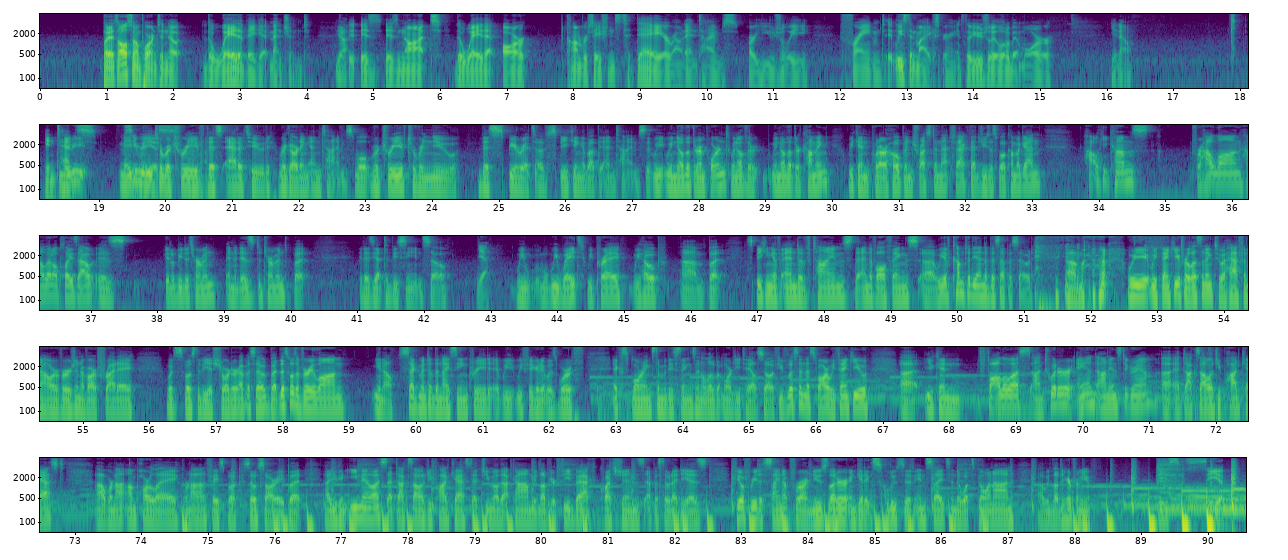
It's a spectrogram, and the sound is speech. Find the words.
but it's also important to note the way that they get mentioned yeah is is not the way that our conversations today around end times are usually framed. At least in my experience, they're usually a little bit more, you know, intense. Maybe we need to serious. Retrieve this attitude regarding end times. We'll retrieve to renew this spirit of speaking about the end times. That we, we know that they're important. We know they're we know that they're coming. We can put our hope and trust in that fact that Jesus will come again. How he comes, for how long, how that all plays out is it'll be determined, and it is determined, but it is yet to be seen. So Yeah. we we wait, we pray, we hope, um, but speaking of end of times, the end of all things, uh, we have come to the end of this episode. Um, we we thank you for listening to a half an hour version of our Friday, what's supposed to be a shorter episode, but this was a very long, you know, segment of the Nicene Creed. It, we we figured it was worth exploring some of these things in a little bit more detail. So if you've listened this far, we thank you. Uh, you can follow us on Twitter and on Instagram uh, at Doxology Podcast. Uh, we're not on Parler. We're not on Facebook. So sorry. But uh, you can email us at doxologypodcast at gmail.com. We'd love your feedback, questions, episode ideas. Feel free to sign up for our newsletter and get exclusive insights into what's going on. Uh, we'd love to hear from you. Peace. See ya.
